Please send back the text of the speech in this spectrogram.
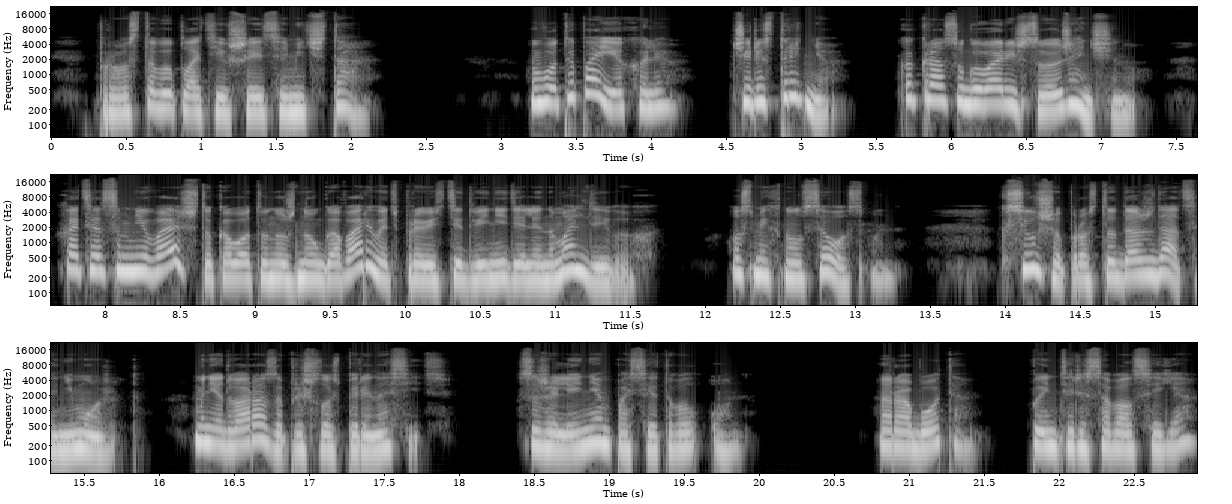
— просто воплотившаяся мечта. Вот и поехали. Через три дня. Как раз уговоришь свою женщину. Хотя сомневаюсь, что кого-то нужно уговаривать провести две недели на Мальдивах. Усмехнулся Осман. Ксюша просто дождаться не может. Мне два раза пришлось переносить. С сожалением посетовал он. «Работа?» — поинтересовался я,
